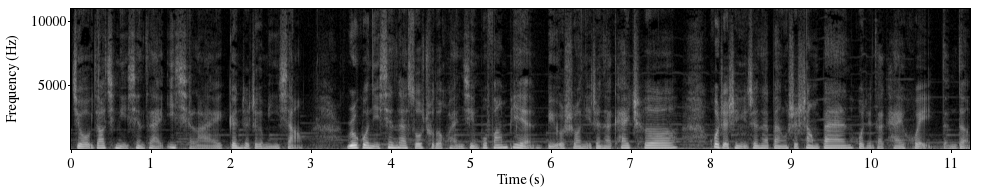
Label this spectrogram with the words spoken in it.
就邀请你现在一起来跟着这个冥想。如果你现在所处的环境不方便，比如说你正在开车，或者是你正在办公室上班，或者你在开会等等，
